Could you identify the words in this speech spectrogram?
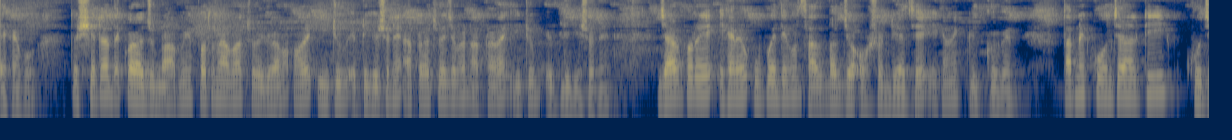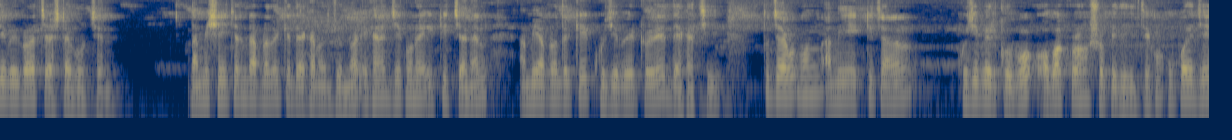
দেখাবো। তো সেটা করার জন্য আমি প্রথমে আমরা চলে গেলাম আমার ইউটিউব অ্যাপ্লিকেশনে আপনারা চলে যাবেন আপনারা ইউটিউব অ্যাপ্লিকেশনে যাওয়ার পরে এখানে উপরে দেখুন সার্চবার যে অপশনটি আছে, এখানে ক্লিক করবেন। তো আপনি কোন চ্যানেলটি খুঁজে বের করার চেষ্টা করছেন? আমি সেই চ্যানেলটা আপনাদেরকে দেখানোর জন্য, এখানে যে কোনো একটি চ্যানেল আমি আপনাদেরকে খুঁজে বের করে দেখাচ্ছি। তো যেমন আমি একটি চ্যানেল খুঁজে বের করব, অবাক রহস্য পৃথিবী দেখুন উপরে যে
